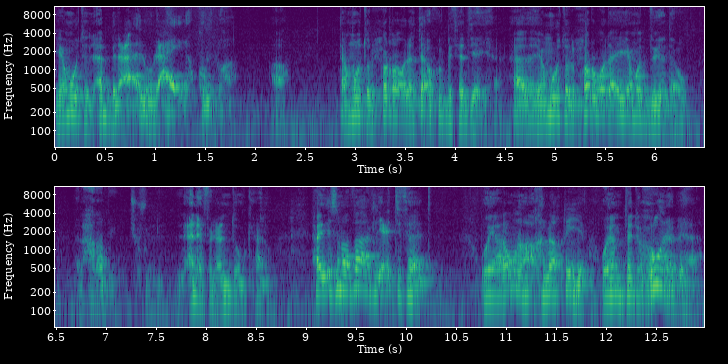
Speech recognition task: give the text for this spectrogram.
يموت الأب العائل والعائلة كلها. آه. تموت الحرة ولا تأكل بثدييها. هذا يموت الحر ولا يمد يده. العربي شوف الأنف اللي عندهم كانوا. هذه اسمها ظاهرة الاعتفاد ويرونها أخلاقية ويمتدحون بها.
